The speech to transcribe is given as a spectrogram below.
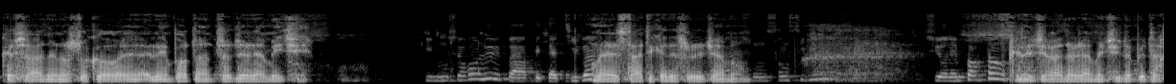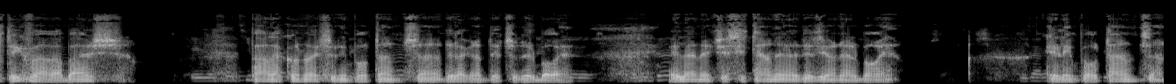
che sarà nel nostro cuore l'importanza degli amici. Nelle stati che adesso leggiamo, che leggeranno gli amici da Petah Tikva, Rabash, parla con noi sull'importanza della grandezza del Bore e la necessità dell'adesione al Bore, che l'importanza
